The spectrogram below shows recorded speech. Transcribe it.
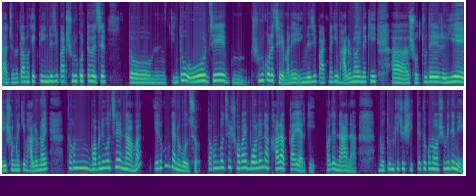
তার জন্য তো আমাকে একটু ইংরেজি পাঠ শুরু করতে হয়েছে। তো কিন্তু ওর যে শুরু করেছে মানে ইংরেজি পাঠ নাকি ভালো নয়, নাকি শত্রুদের ইয়ে এইসব নাকি ভালো নয়, তখন ভবানী বলছে, না মা, এরকম কেন বলছো? তখন বলছে, সবাই বলে না খারাপ, তাই আর কি। বলে, না না, নতুন কিছু শিখতে তো কোনো অসুবিধে নেই।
